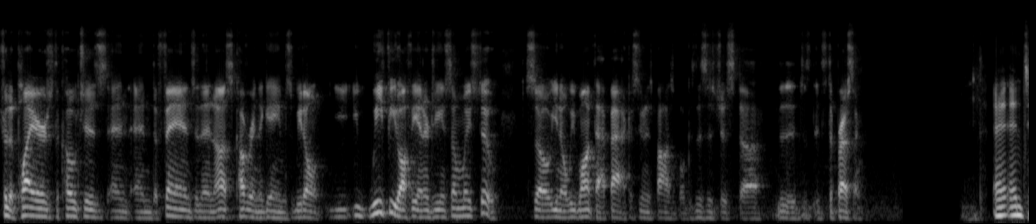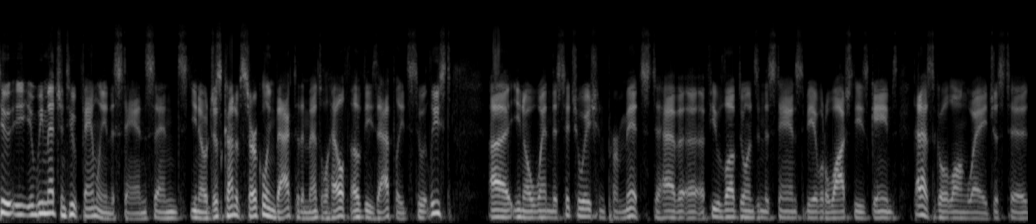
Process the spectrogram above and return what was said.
for the players, the coaches, and and the fans, and then us covering the games. We don't you, you, we feed off the energy in some ways too. So you know, we want that back as soon as possible because this is just uh, it's, it's depressing. And, and two, we mentioned too, family in the stands, and you know, just kind of circling back to the mental health of these athletes to at least, uh, you know, when the situation permits to have a, a few loved ones in the stands to be able to watch these games, that has to go a long way just to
